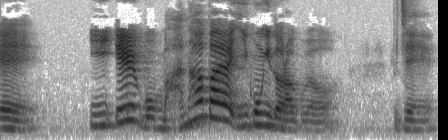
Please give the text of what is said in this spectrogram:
예. 21, 뭐, 많아봐야 20이더라고요. 이제,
